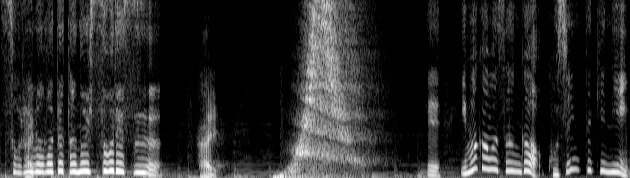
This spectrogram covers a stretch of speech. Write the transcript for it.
それはまた楽しそうです、はい、えー今川さんが個人的に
